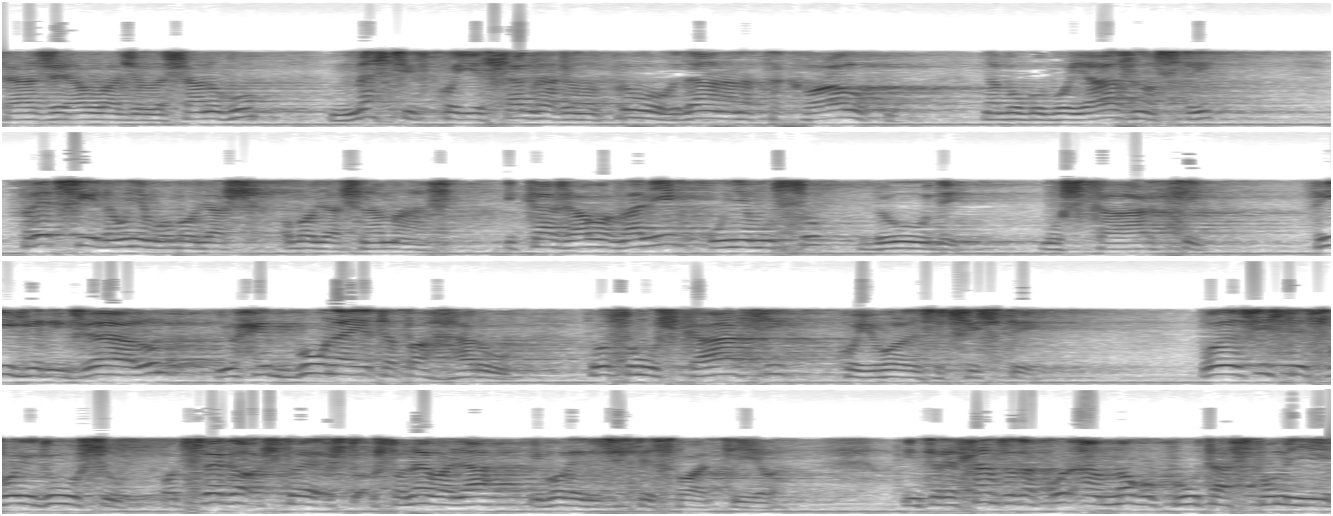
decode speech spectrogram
kaže Allah dželle šanehu koji je sagrađen od prvog dana na takvaluku na bogobojaznosti preči da u njemu obavljaš, obavljaš namaz. I kaže Allah dalje u njemu su ljudi muškarci. Fihi rijalun yuhibbuna yatafahharu to su muškarci koji vole se čiste. Vole da čiste svoju dušu od svega što, je, što, što ne valja i vole da čiste svoja tijela interesantno da Kur'an mnogo puta spominje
